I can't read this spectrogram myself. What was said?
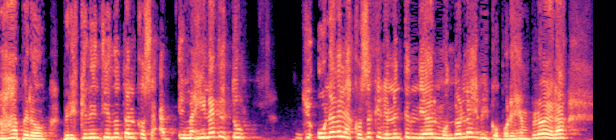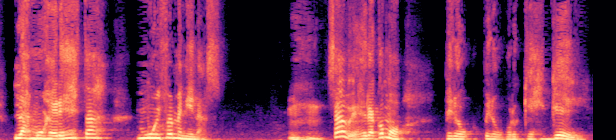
ajá, pero, pero es que no entiendo tal cosa. Ah, Imagínate tú, yo- una de las cosas que yo no entendía del mundo lésbico, por ejemplo, era las mujeres estas muy femeninas, Ujú. ¿sabes? Era como, pero, pero ¿por qué es gay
